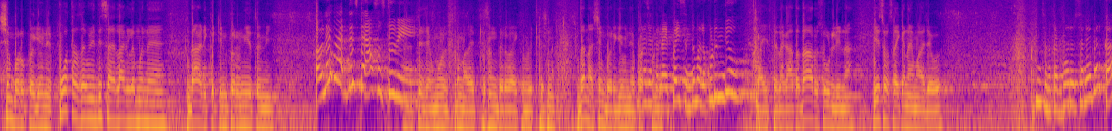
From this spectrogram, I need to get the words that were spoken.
शंभर रुपये घेऊन ये. पोता जाऊन दिसायला लागलं म्हणे. दाढी कटिंग करून येतो मी. अहो लय भारी दिसतंय. असंच तुम्ही. त्याच्यामुळे तुम्हाला इतकं सुंदर बायको भेटलीस ना. जा ना शंभर घेऊन ये माझ्याकडे पटकुनी. नाही पैसे तुम्हाला कुठून देऊ? काही त्याला का आता दारू सोडली ना. विश्वास आहे का नाही माझ्यावर? तुमचा काय भरोसा नाही बरं का?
